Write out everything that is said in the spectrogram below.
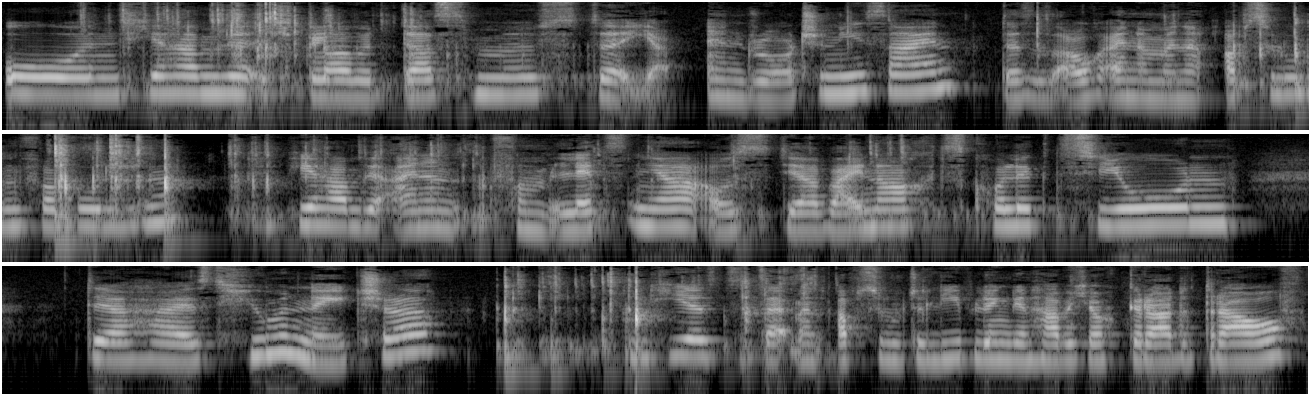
Und hier haben wir, ich glaube, das müsste, ja, Androgyny sein. Das ist auch einer meiner absoluten Favoriten. Hier haben wir einen vom letzten Jahr aus der Weihnachtskollektion. Der heißt Human Nature. Und hier ist zurzeit mein absoluter Liebling, den habe ich auch gerade drauf.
